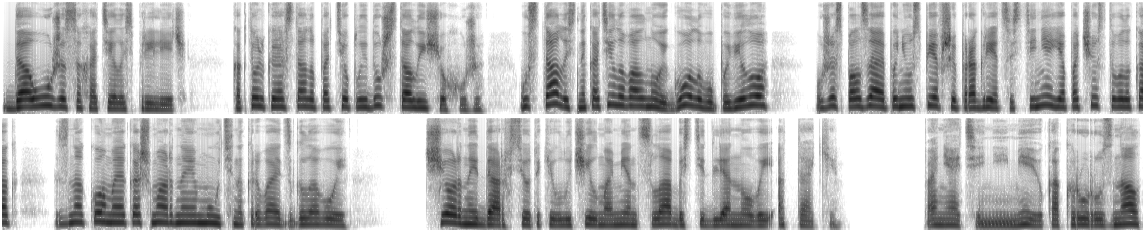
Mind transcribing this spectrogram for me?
До ужаса хотелось прилечь. Как только я встала под теплый душ, стало еще хуже. Усталость накатила волной, голову повело. Уже сползая по не успевшей прогреться стене, я почувствовала, как знакомая кошмарная муть накрывает с головой. Черный дар все таки улучил момент слабости для новой атаки. Понятия не имею, как Рур узнал,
